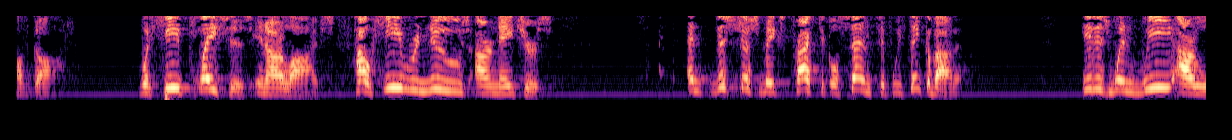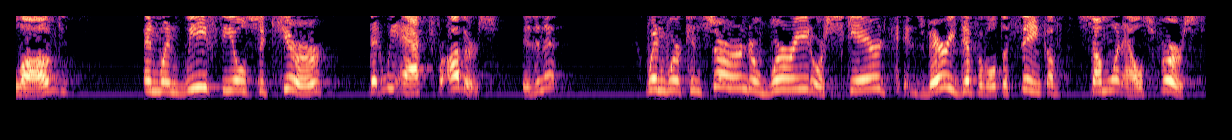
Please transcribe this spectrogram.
of God. What He places in our lives, how He renews our natures. And this just makes practical sense if we think about it. It is when we are loved and when we feel secure that we act for others, isn't it? When we're concerned or worried or scared, it's very difficult to think of someone else first.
